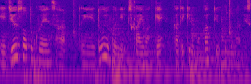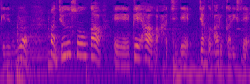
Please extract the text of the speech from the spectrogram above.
えー、重曹とクエン酸。えー、どういうふうに使い分けができるのかっていうことなんですけれども、まあ、重曹が、えー、pH が8で弱アルカリ性。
